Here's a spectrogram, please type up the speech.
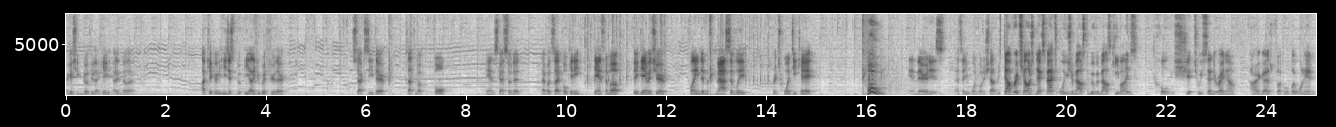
I guess you can go through that gate. I didn't know that. I kicked him. He just, he, I think he whiffed through there. Distract his eat there. Zapped him up full. And this guy's so dead. I put side full kitty. Danced him up. Big damage here. Flamed him massively for 20k. Boom! And there it is. That's how you won going to Shadow Beast. Down for a challenge. Next match, only use your mouse to move and mouse keybinds. Holy shit. Should we send it right now? Alright guys, fuck it. We'll play one-handed.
